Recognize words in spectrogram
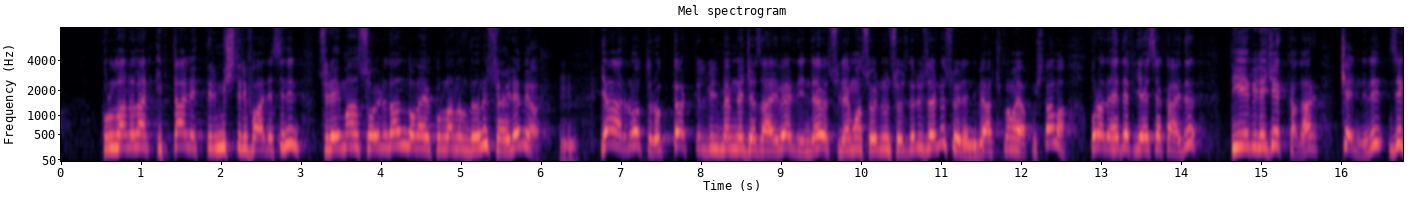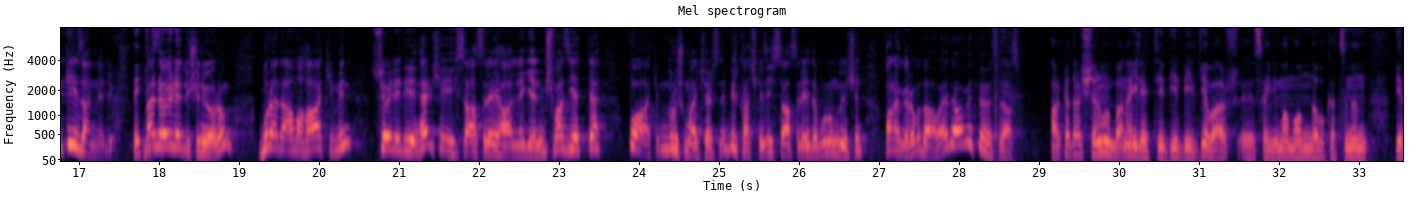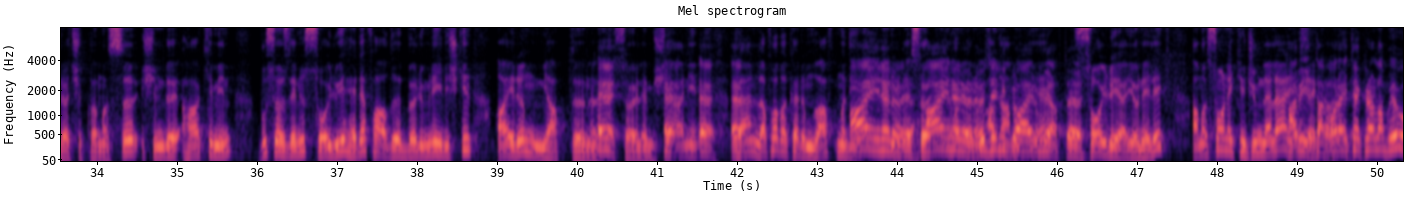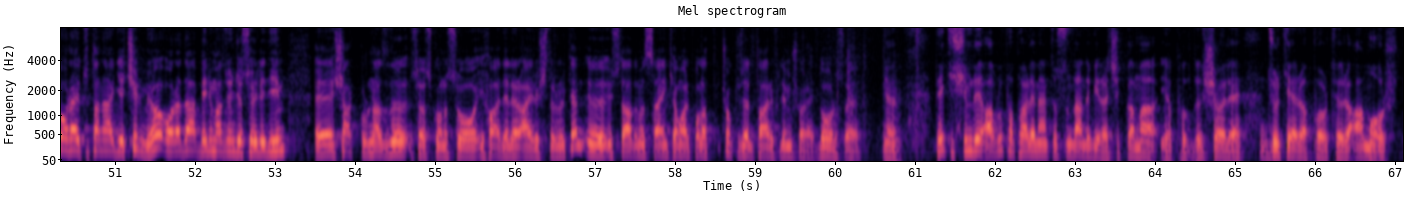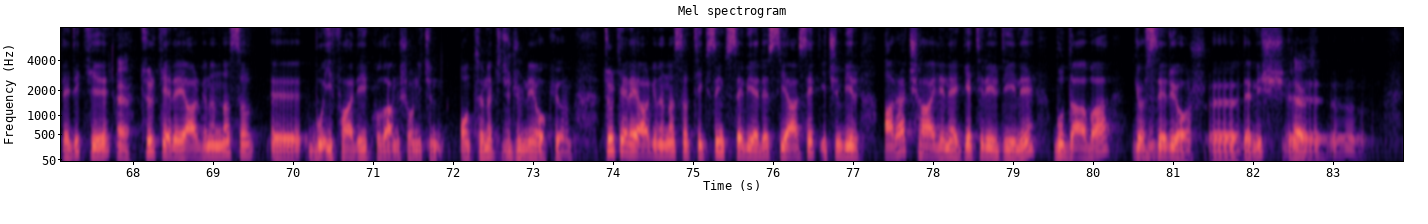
kullanılan iptal ettirmiştir ifadesinin Süleyman Soylu'dan dolayı kullanıldığını söylemiyor. Hmm. Yarın oturup 4 yıl bilmem ne cezayı verdiğinde evet Süleyman Soylu'nun sözleri üzerine söylendi. Bir açıklama yapmıştı ama burada hedef YSK'ydı diyebilecek kadar kendini zeki zannediyor. Peki, ben öyle düşünüyorum. Burada ama hakimin söylediği her şey ihsas rey haline gelmiş vaziyette. Bu hakim duruşma içerisinde birkaç kez ihsas reyde bulunduğu için bana göre bu davaya devam etmemesi lazım. Arkadaşlarımın bana ilettiği bir bilgi var. Ee, Sayın İmamoğlu'nun avukatının bir açıklaması. Şimdi hakimin bu sözlerin Soylu'yu hedef aldığı bölümüne ilişkin ayrım yaptığını evet. söylemiş. Evet, yani evet, evet. ben lafa bakarım laf mı diye Aynen bir öyle. de Aynen öyle. Özellikle o ayrımı yaptı. Evet. Soylu'ya yönelik. Ama sonraki cümleler tabii, YSK tabii orayı tekrarlamıyor ve orayı tutanağa geçirmiyor. Orada benim az önce söylediğim e, şark kurnazlığı söz konusu o ifadeler ayrıştırılırken e, üstadımız Sayın Kemal Polat çok güzel tariflemiş orayı. Doğrusu evet. Evet. Peki şimdi Avrupa Parlamentosu'ndan da bir açıklama yapıldı. Şöyle, hı hı. Türkiye raportörü Amor dedi ki evet. Türkiye'de yargının nasıl e, bu ifadeyi kullanmış onun için on tırnak içi cümleyi okuyorum. Türkiye'de yargının nasıl tiksinç seviyede siyaset için bir araç haline getirildiğini bu dava gösteriyor e, demiş. E, evet. E,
